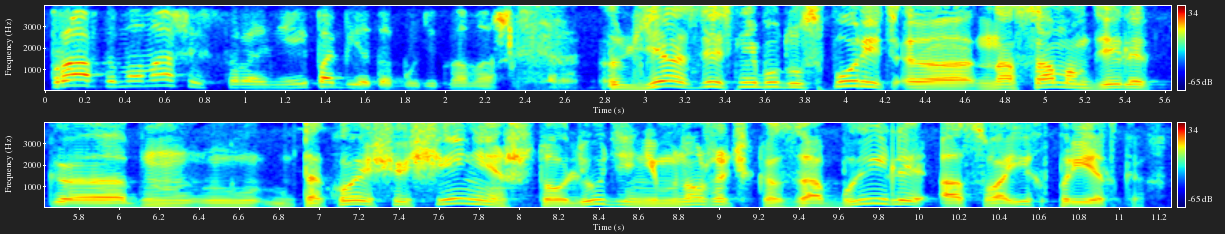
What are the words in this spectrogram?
Правда на нашей стороне и победа будет на нашей стороне. Я здесь не буду спорить. Э, на самом деле э, такое ощущение, что люди немножечко забыли о своих предках.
